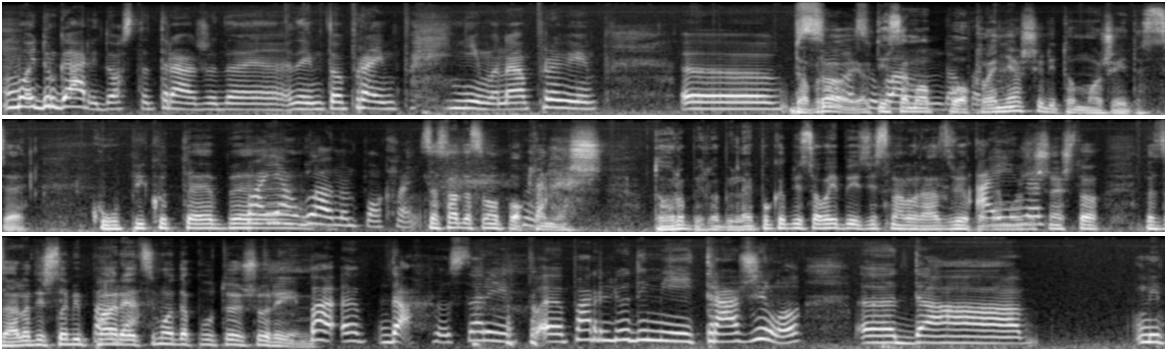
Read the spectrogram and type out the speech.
moji drugari dosta traže da, da im to pravim, pa i njima napravim. E, Dobro, jel ti samo poklanjaš ili to može i da se kupi kod tebe? Pa ja uglavnom poklanjam. Za sada samo poklanjaš. Dobro, bilo bi lepo kad bi se ovaj biznis malo razvio pa A da možeš nešto da zaradiš sebi pa, Pa da. recimo da putuješ u Rim. Pa e, da, u stvari e, par ljudi mi je i tražilo e, da mi,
